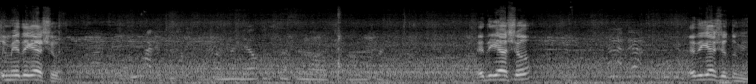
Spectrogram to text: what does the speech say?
তুমি এদিকে আসো। এদিকে আসো। এদিকে আসো তুমি।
